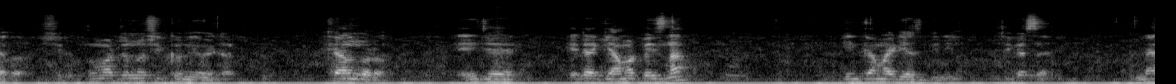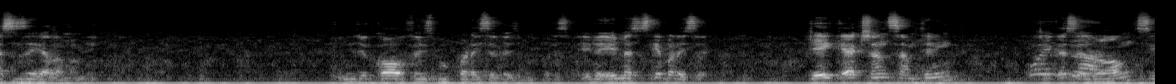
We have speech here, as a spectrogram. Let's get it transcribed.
দেখো তোমার জন্য শিক্ষণীয় এটা। খেয়াল করো, এই যে এটা কি আমার পেজ না? ইনকাম আইডিয়াস বিডি ঠিক আছে? মেসেজে গেলাম আমি। তুমি যে ক ফেসবুক পাঠাইছে ফেসবুক পাঠাইছে। এটা এই মেসেজ কে পাঠাইছে? টেক অ্যাকশন সামথিং ঠিক আছে রং সি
